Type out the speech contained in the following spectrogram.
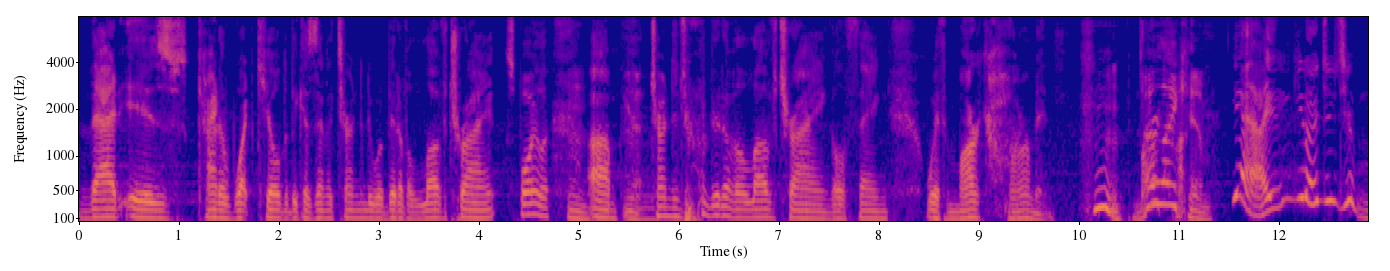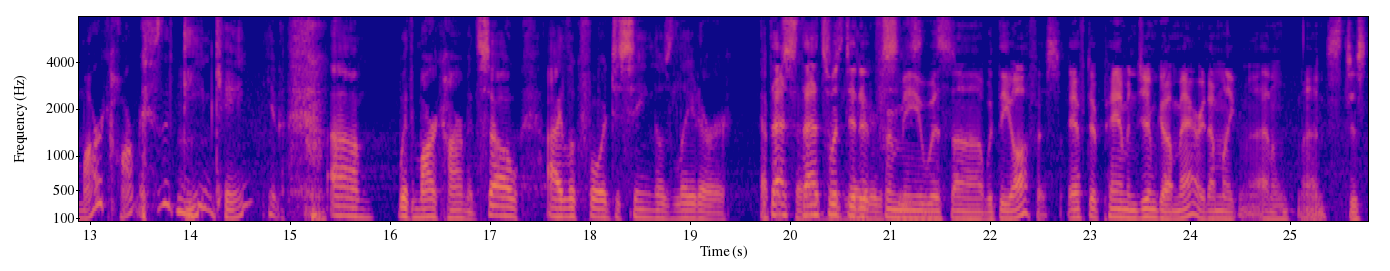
that is kind of what killed it because then it turned into a bit of a love triangle spoiler Hmm. um, Yeah. turned into a bit of a love triangle thing with Mark Harmon Hmm. I like him. Yeah, I, you know, just, Mark Harmon is the Hmm. Dean King, you know, um, with Mark Harmon. So I look forward to seeing those later That's episodes. that's what did it for me with uh, with The Office. After Pam and Jim got married, I'm like, I don't. It's just.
